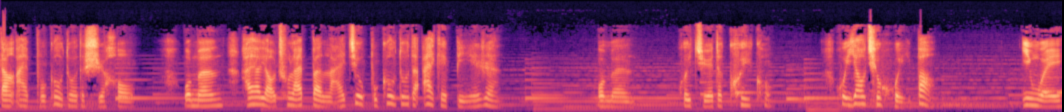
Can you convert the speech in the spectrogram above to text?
当爱不够多的时候，我们还要舀出来本来就不够多的爱给别人，我们会觉得亏空，会要求回报。因为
